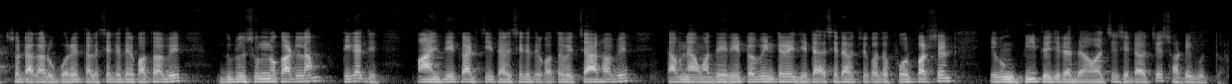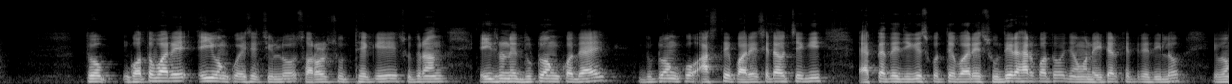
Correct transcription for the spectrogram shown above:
একশো টাকার উপরে, তাহলে সেক্ষেত্রে কত হবে? দুটো শূন্য কাটলাম, ঠিক আছে? পাঁচ দিয়ে কাটছি, তাহলে সেক্ষেত্রে কত হবে? চার হবে। তার মানে আমাদের রেট অফ ইন্টারেস্ট যেটা, সেটা হচ্ছে কত? ফোর পার্সেন্ট এবং বিতে যেটা দেওয়া আছে, সেটা হচ্ছে সঠিক উত্তর। তো গতবারে এই অঙ্ক এসেছিল সরল সুদ থেকে। সুতরাং এই ধরনের দুটো অঙ্ক দেয়। দুটো অঙ্ক আসতে পারে। সেটা হচ্ছে কি, একটাতে জিজ্ঞেস করতে পারে সুদের হার কত, যেমন এইটার ক্ষেত্রে দিল, এবং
